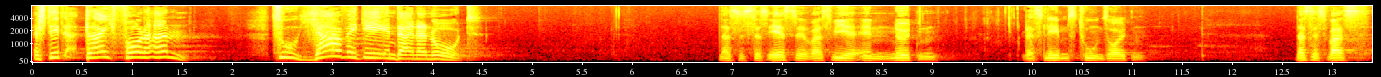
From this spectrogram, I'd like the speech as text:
Es steht gleich vorne an. Zu Jahwe geh in deiner Not. Das ist das Erste, was wir in Nöten des Lebens tun sollten. Das ist, was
